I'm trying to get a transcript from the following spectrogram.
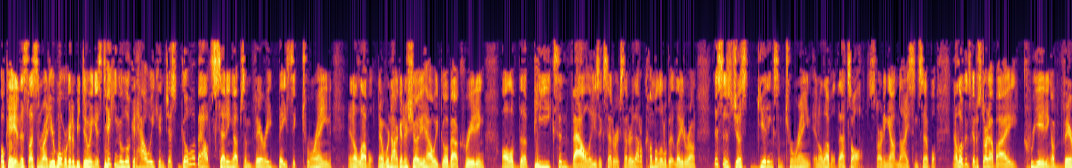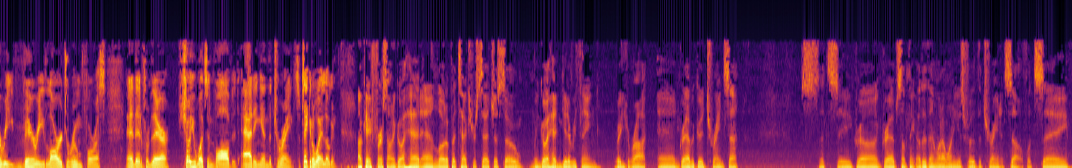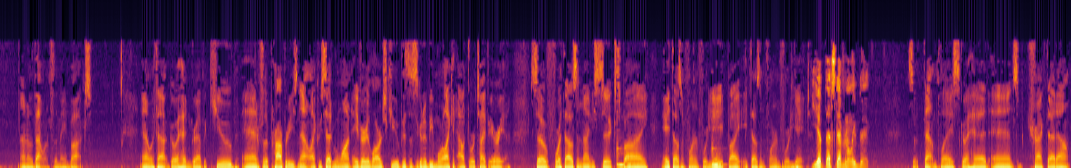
Okay, in this lesson right here, what we're going to be doing is taking a look at how we can just go about setting up some very basic terrain in a level. Now, we're not going to show you how we'd go about creating all of the peaks and valleys, etc., etc. That'll come a little bit later on. This is just getting some terrain in a level. That's all. Starting out nice and simple. Now, Logan's going to start out by creating a very, very large room for us. And then from there, show you what's involved in adding in the terrain. So take it away, Logan. Okay, first I want to go ahead and load up a texture set just so we can go ahead and get everything ready to rock and grab a good terrain set. So let's see, grab something other than what I want to use for the terrain itself. Let's say, I know that one for the main box. And with that, go ahead and grab a cube. And for the properties, now, like we said, we want a very large cube because this is going to be more like an outdoor type area. So 4096 by 8448 by 8448. Yep, that's definitely big. So with that in place, go ahead and subtract that out.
